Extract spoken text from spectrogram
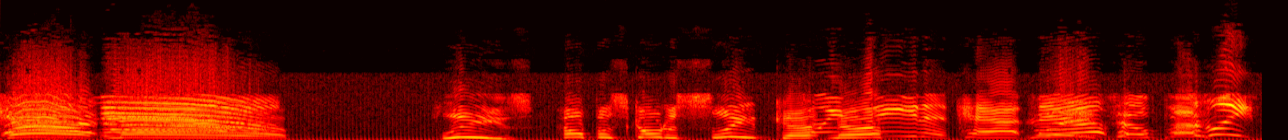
Catnap! Please, help us go to sleep, Catnap! We need it, Catnap! Please help us! Sleep!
